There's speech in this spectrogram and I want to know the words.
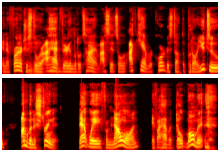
in a furniture Mhm. store. I had very little time. I said, so I can't record this stuff to put on YouTube. I'm going to stream it. That way, from now on, if I have a dope moment,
